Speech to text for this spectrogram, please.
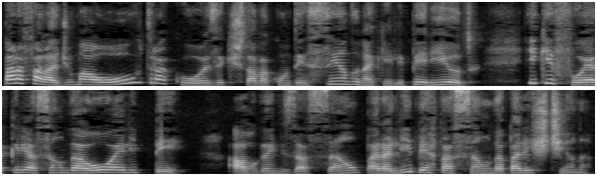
para falar de uma outra coisa que estava acontecendo naquele período e que foi a criação da OLP, a Organização para a Libertação da Palestina.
